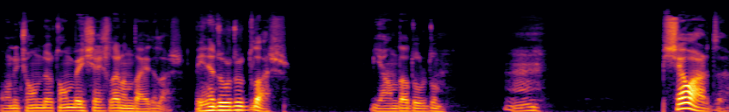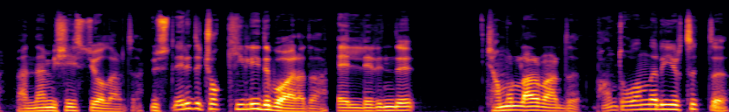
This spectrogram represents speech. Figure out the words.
13, 14, 15 yaşlarındaydılar. Beni durdurdular. Bir anda durdum. Hmm. Bir şey vardı. Benden bir şey istiyorlardı. Üstleri de çok kirliydi bu arada. Ellerinde çamurlar vardı. Pantolonları yırtıktı.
